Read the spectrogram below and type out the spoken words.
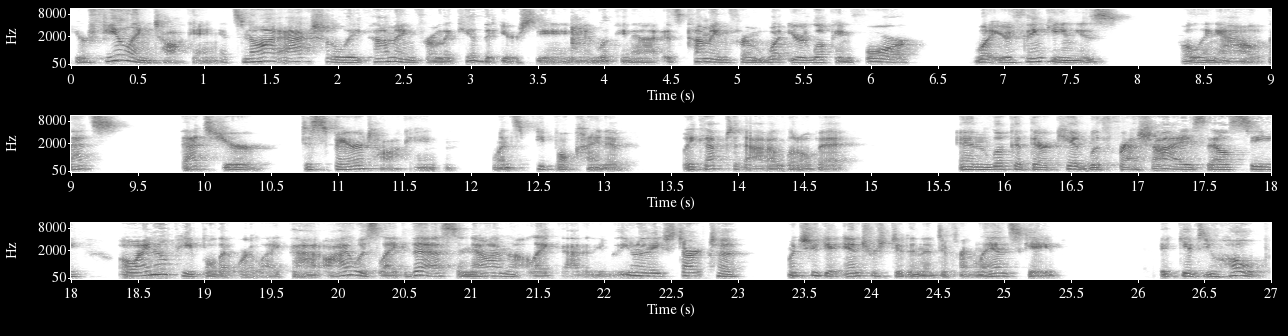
your feeling talking. It's not actually coming from the kid that you're seeing and looking at. It's coming from what you're looking for, what you're thinking is pulling out. That's that's your despair talking. Once people kind of wake up to that a little bit and look at their kid with fresh eyes, they'll see, oh, I know people that were like that. I was like this, and now I'm not like that anymore. You know, they start to, once you get interested in a different landscape, it gives you hope.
